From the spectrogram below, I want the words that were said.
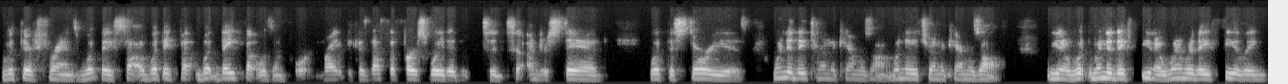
with their friends what they saw what they felt what they felt was important right? Because that's the first way to to, to understand what the story is. When did they turn the cameras on? When did they turn the cameras off? You know what, when did they you know when were they feeling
